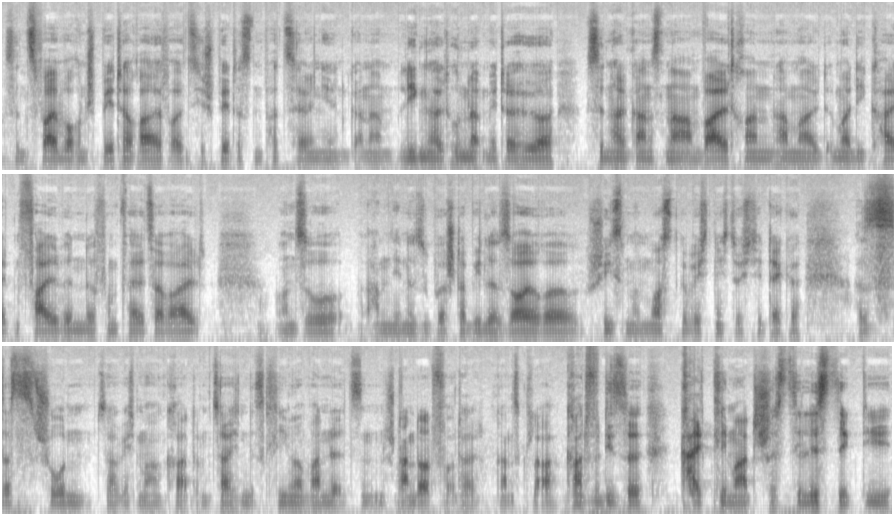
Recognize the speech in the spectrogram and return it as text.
sind zwei Wochen später reif als die spätesten Parzellen hier in Ghana. Liegen halt 100 Meter höher, sind halt ganz nah am Wald dran, haben halt immer die kalten Fallwinde vom Pfälzerwald und so haben die eine super stabile Säure, schießen mit Mostgewicht nicht durch die Decke. Also das ist schon, sage ich mal, gerade im Zeichen des Klimawandels ein Standortvorteil, ganz klar. Gerade für diese kaltklimatische Stilistik, die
